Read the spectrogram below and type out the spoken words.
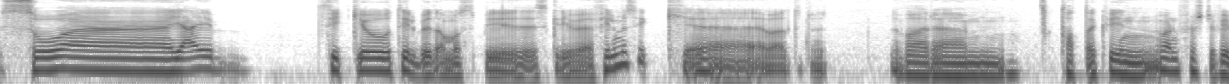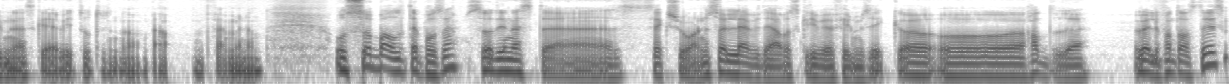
Så eh, jeg fikk jo tilbud om å skrive filmmusikk. Eh, Det var, eh, 'Tatt av kvinnen' var den første filmen jeg skrev i 2005. eller noe. Og så ballet det på seg. Så de neste seks-sju årene så levde jeg av å skrive filmmusikk, og, og hadde det veldig fantastisk.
